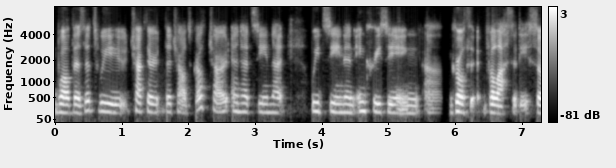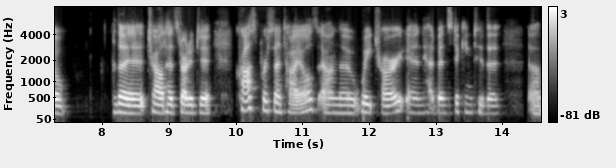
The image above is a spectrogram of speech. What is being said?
well visits, we checked their the child's growth chart and had seen that we'd seen an increasing uh, growth velocity. So the child had started to cross percentiles on the weight chart and had been sticking to the uh,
